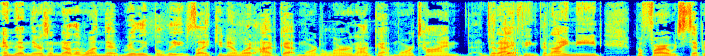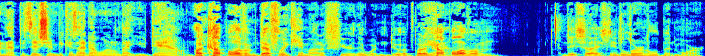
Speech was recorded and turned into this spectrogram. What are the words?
And then there's another one that really believes, like, you know what, I've got more to learn. I've got more time that I think that I need before I would step in that position because I don't want to let you down. a couple of them definitely came out of fear; they wouldn't do it. But a Yeah. couple of them, they said, "I just need to learn a little bit more,"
